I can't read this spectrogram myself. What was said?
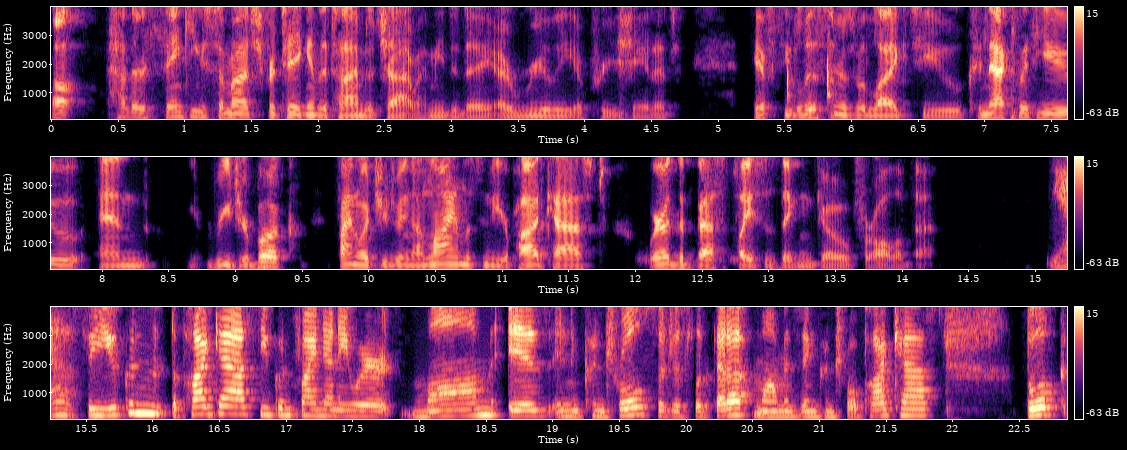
Well, Heather, thank you so much for taking the time to chat with me today. I really appreciate it. If the listeners would like to connect with you and read your book, find what you're doing online, listen to your podcast, where are the best places they can go for all of that? Yeah, so you can the podcast you can find anywhere. It's Mom is in Control, so just look that up. Mom is in Control podcast. Book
